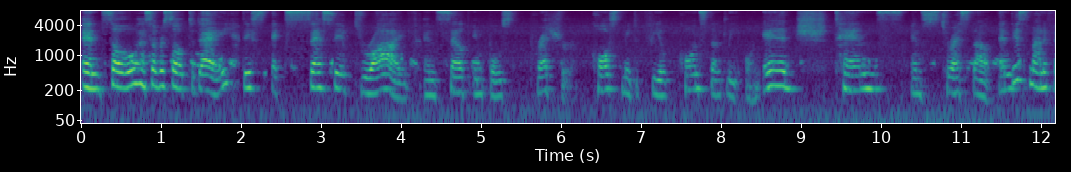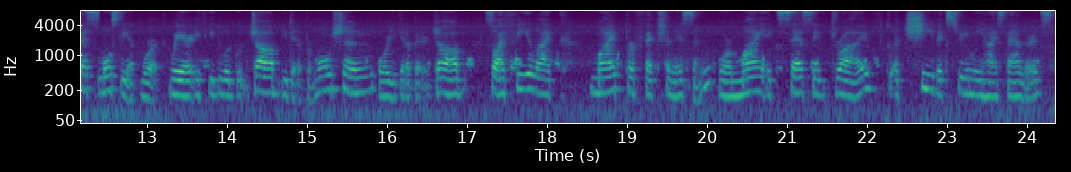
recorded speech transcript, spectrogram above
And so, as a result, today, this excessive drive and self imposed pressure caused me to feel constantly on edge, tense, and stressed out. And this manifests mostly at work, where if you do a good job, you get a promotion or you get a better job. So I feel like my perfectionism or my excessive drive to achieve extremely high standards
